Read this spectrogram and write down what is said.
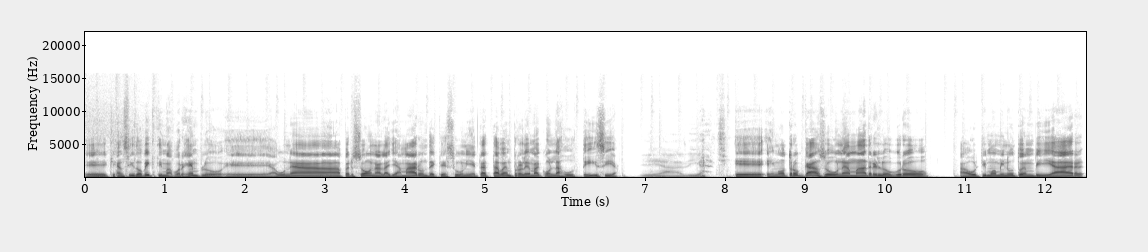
eh, que han sido víctimas. Por ejemplo, eh, a una persona la llamaron de que su nieta estaba en problema con la justicia. Eh, en otro caso, una madre logró a último minuto enviar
